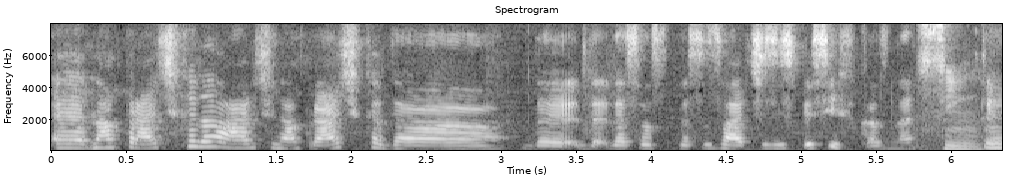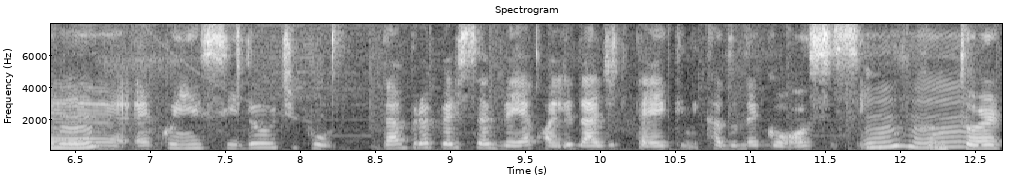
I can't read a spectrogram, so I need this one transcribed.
é, na prática da arte, na prática da, da- da- dessas, dessas artes específicas, né? Sim. É, é conhecido, tipo, dá pra perceber a qualidade técnica do negócio, assim. Uhum. O cantor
